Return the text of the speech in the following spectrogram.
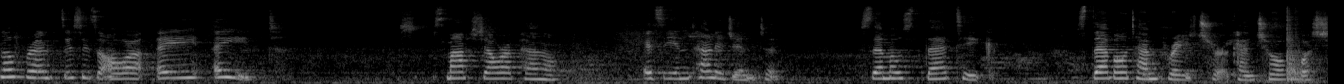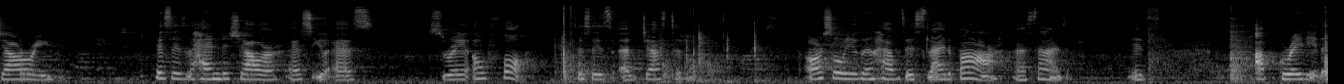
Hello friends, this is our A8 smart shower panel. It's intelligent, thermostatic, stable temperature control for showering. This is a hand shower SUS 304. This is adjustable. Also, you can have this slide bar aside. It's upgraded.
